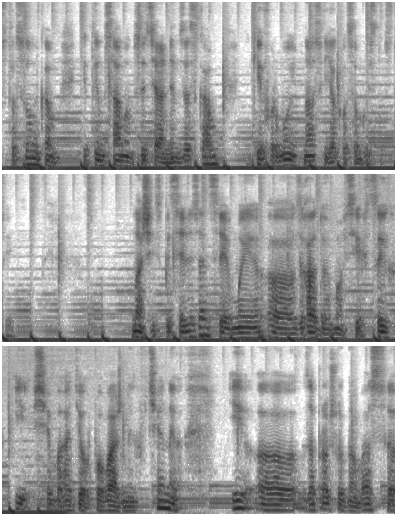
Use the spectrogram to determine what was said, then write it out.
стосункам і тим самим соціальним зв'язкам, які формують нас як особистості. В нашій спеціалізації ми е, згадуємо всіх цих і ще багатьох поважних вчених і е, запрошуємо вас е,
